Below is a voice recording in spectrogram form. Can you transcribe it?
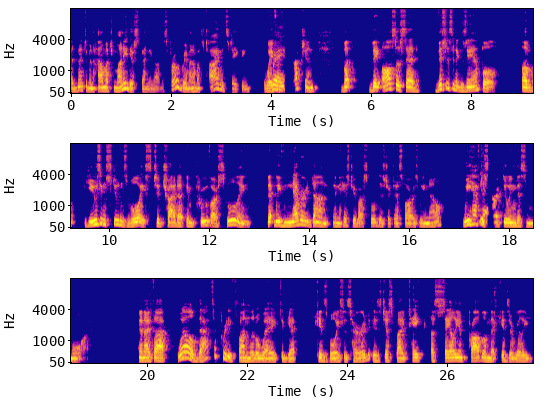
Edmentum and how much money they're spending on this program and how much time it's taking away right. from instruction. But they also said this is an example of using students' voice to try to improve our schooling that we've never done in the history of our school district, as far as we know. We have to yeah. start doing this more. And I thought, well, that's a pretty fun little way to get kids' voices heard is just by take a salient problem that kids are really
